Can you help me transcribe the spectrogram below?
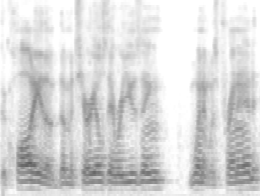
the quality of the, the materials they were using when it was printed,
